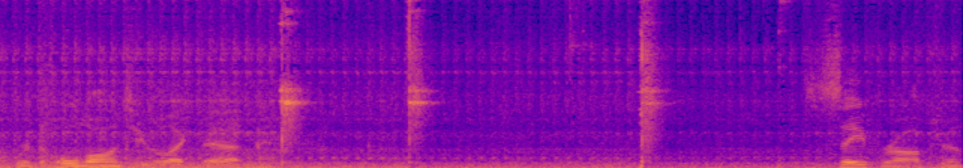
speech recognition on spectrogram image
Awkward to hold on to like that. It's a safer option.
